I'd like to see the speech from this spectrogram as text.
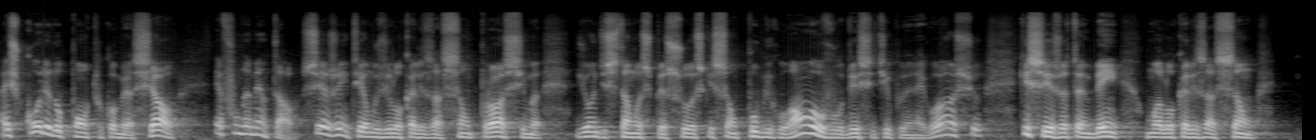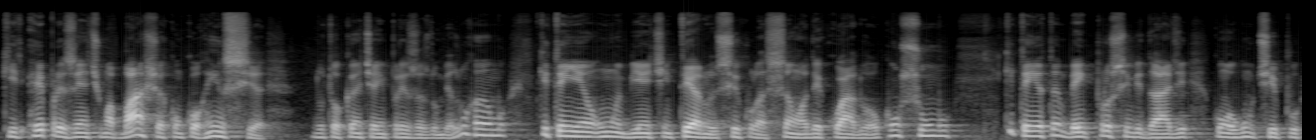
A escolha do ponto comercial é fundamental, seja em termos de localização próxima de onde estão as pessoas que são público-alvo desse tipo de negócio, que seja também uma localização que represente uma baixa concorrência no tocante a empresas do mesmo ramo, que tenha um ambiente interno de circulação adequado ao consumo, que tenha também proximidade com algum tipo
